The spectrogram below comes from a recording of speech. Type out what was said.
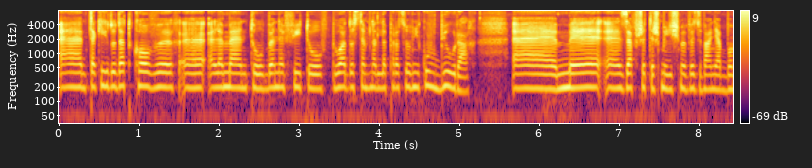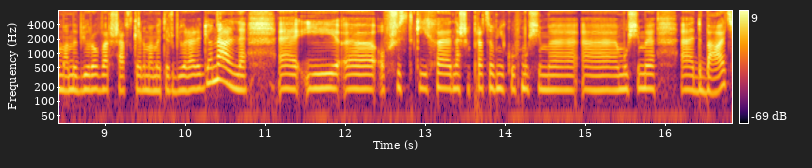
e, takich dodatkowych e, elementów, benefitów była dostępna dla pracowników w biurach. E, my e, zawsze też mieliśmy wyzwania, bo mamy biuro warszawskie, ale mamy też biura regionalne e, i e, o wszystkich e, naszych pracowników musimy, musimy dbać.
